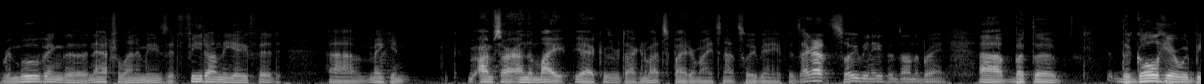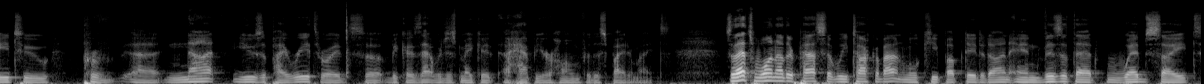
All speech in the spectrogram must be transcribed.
removing the natural enemies that feed on the aphid, uh, making I'm sorry, on the mite, yeah, because we're talking about spider mites, not soybean aphids. I got soybean aphids on the brain, uh, but the the goal here would be to uh, not use a pyrethroid, so because that would just make it a happier home for the spider mites. So that's one other pest that we talk about, and we'll keep updated on. And visit that website,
